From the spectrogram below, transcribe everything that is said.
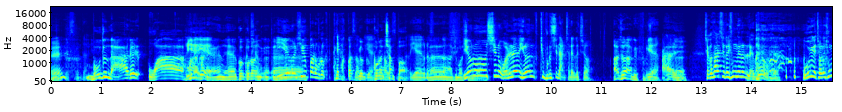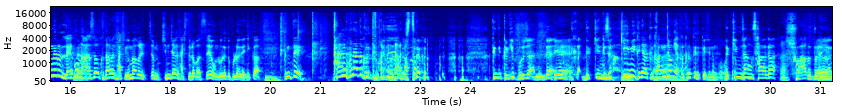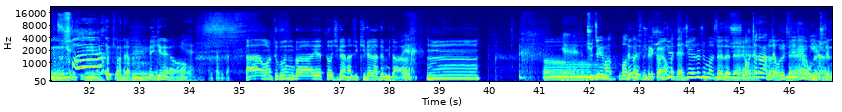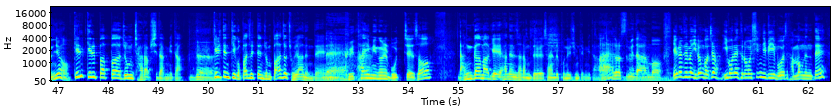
푸 예. 모든 나를 와 예, 예. 하는 예, 그, 그런 예. 이응을 히읗 발음으로 많이 바꿔서 그- 그- 예, 그런 하고 창법. 있습니다. 예 그렇습니다. 예. 이현우 씨는 원래는 이렇게 부르시는 않잖아요, 그렇죠? 아 저는 안 그렇게 부르죠. 예. 아이. 제가 사실은 흉내를 내고 오히려 저는 흉내를 내고 나서 그 다음에 다시 음악을 좀 진지하게 다시 들어봤어요. 오늘 노래도 불러야 되니까. 근데 단 하나도 그렇게 발음을 안 하시더라고요. 근데 그렇게 부르지 않는데 예. 그 느낌상 느낌이 그냥 그 감정이 약간 그렇게 느껴지는 거. 느낌상 사가 슈아로 들리는 예. 약간 그런 게 아, 이렇게 가더라고요. 있긴, 있긴 해요. 예, 감사합니다. 아 오늘 두 분과의 또 시간 아주 기대가 됩니다. 예. 음. 어, 예. 주제 한번 네네, 말씀드릴까요? 주, 네. 제를 좀 말씀해 네네네. 주시죠. 어쩌다 남자 오늘 주제. 네, 오늘 예. 주제는요. 낄낄 빠빠 좀 잘합시다입니다. 네. 낄땐 끼고 빠질 땐 좀 빠져줘야 하는데 네. 그 타이밍을 못 재서 난감하게 하는 사람들 사연들 보내주시면 됩니다. 아, 그렇습니다. 뭐, 예를 들면 이런 거죠. 이번에 들어온 신입이 모여서 밥 먹는데,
